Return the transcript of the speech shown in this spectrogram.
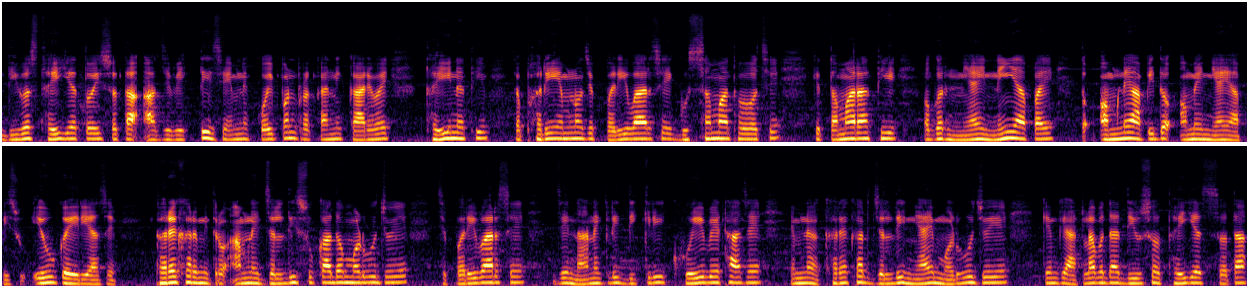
દિવસ થઈ ગયા તોય છતાં આ જે વ્યક્તિ છે એમને કોઈ પણ પ્રકારની કાર્યવાહી થઈ નથી. તો ફરી એમનો જે પરિવાર છે એ ગુસ્સામાં થયો છે કે તમારાથી અગર ન્યાય નહીં અપાય તો અમને આપી દો, અમે ન્યાય આપીશું. એવું કહી રહ્યા છે. ખરેખર મિત્રો, આમને જલ્દી ચુકાદો મળવો જોઈએ. જે પરિવાર છે, જે નાનકડી દીકરી ખોઈ બેઠા છે, એમને ખરેખર જલ્દી ન્યાય મળવું જોઈએ. કેમ કે આટલા બધા દિવસો થઈ ગયા છતાં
